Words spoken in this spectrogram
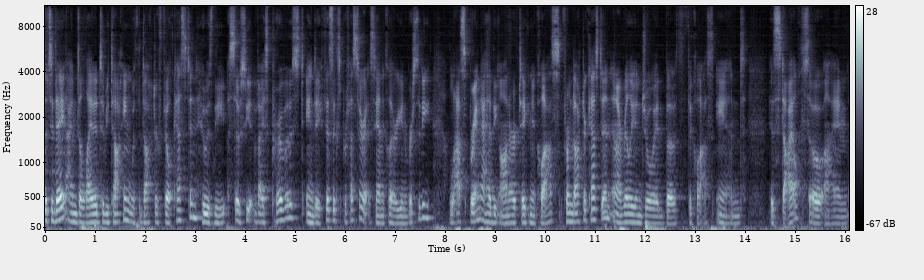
So today I'm delighted to be talking with Dr. Phil Kesten, who is the Associate Vice Provost and a physics professor at Santa Clara University. Last spring I had the honor of taking a class from Dr. Kesten, and I really enjoyed both the class and his style. So I'm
